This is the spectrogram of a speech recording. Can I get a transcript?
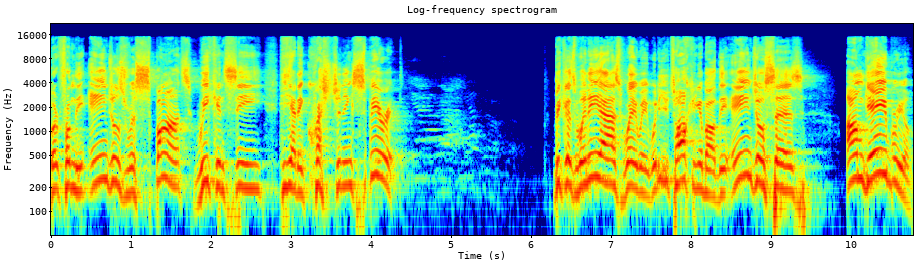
but from the angel's response, we can see he had a questioning spirit. Because when he asked, Wait, wait, what are you talking about? The angel says, I'm Gabriel.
